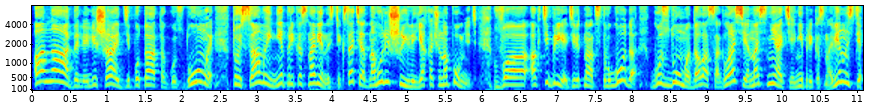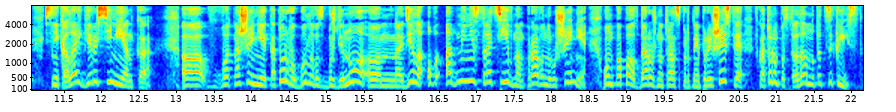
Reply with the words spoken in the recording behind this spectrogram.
а надо ли лишать депутата Госдумы той самой самой неприкосновенности. Кстати, одного лишили, я хочу напомнить. В октябре 2019 года Госдума дала согласие на снятие неприкосновенности с Николая Герасименко, а, в отношении которого было возбуждено эм, дело об административном правонарушении. Он попал в дорожно-транспортное происшествие, в котором пострадал мотоциклист.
